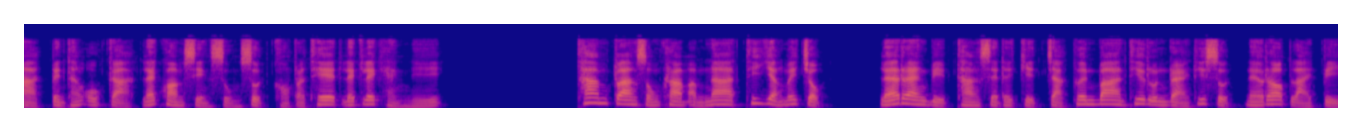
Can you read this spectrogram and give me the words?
อาจเป็นทั้งโอกาสและความเสี่ยงสูงสุดของประเทศเล็ก ๆ แห่งนี้ ท่ามกลางสงครามอำนาจที่ยังไม่จบ และแรงบีบทางเศรษฐกิจจากเพื่อนบ้านที่รุนแรงที่สุดในรอบหลายปี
